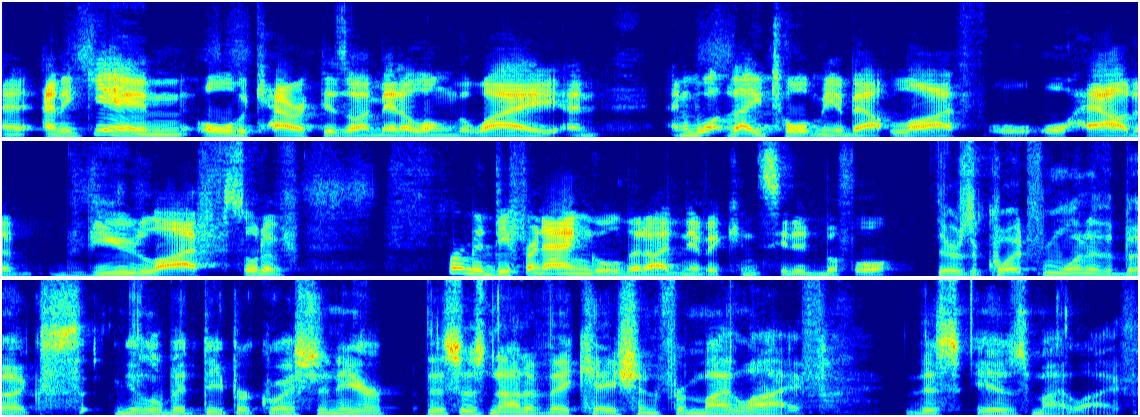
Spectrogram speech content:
and, and again, all the characters I met along the way, and and what they taught me about life or, or how to view life sort of from a different angle that I'd never considered before. There's a quote from one of the books, a little bit deeper question here. This is not a vacation from my life. This is my life.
